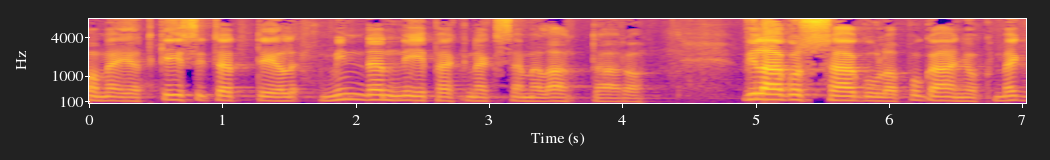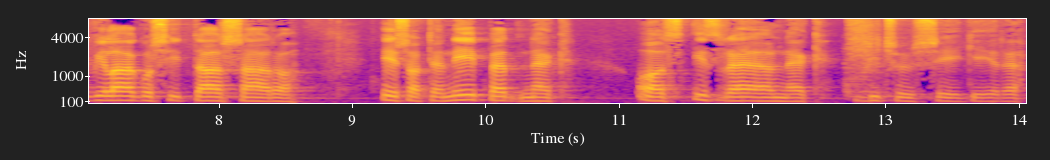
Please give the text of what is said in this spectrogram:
amelyet készítettél minden népeknek szeme láttára világosságul a pogányok megvilágosítására, és a te népednek, az Izraelnek dicsőségére.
